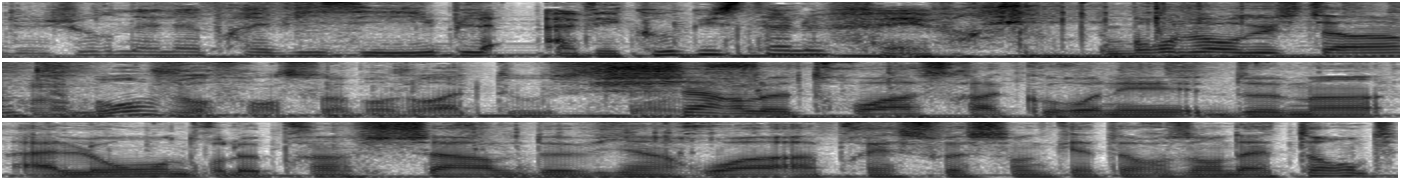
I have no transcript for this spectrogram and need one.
Le journal imprévisible avec Augustin Lefebvre. Bonjour Augustin. Bonjour François, bonjour à tous. Charles III sera couronné demain à Londres. Le prince Charles devient roi après 74 ans d'attente.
